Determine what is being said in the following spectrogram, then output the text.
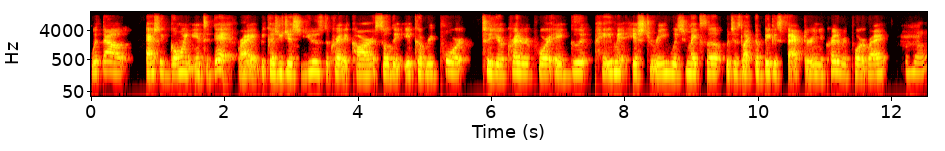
without actually going into debt, right? Because you just use the credit card so that it could report to your credit report a good payment history, which makes up, which is like the biggest factor in your credit report, right? Mm-hmm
